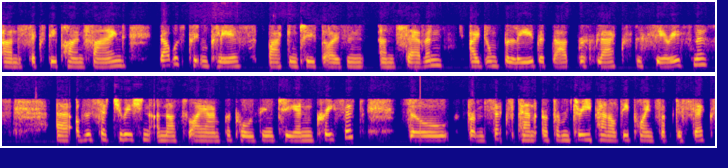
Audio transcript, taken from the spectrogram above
and a £60 fine, that was put in place back in 2007. I don't believe that that reflects the seriousness uh, of the situation, and that's why I'm proposing to increase it. So from six pen or from three penalty points up to six,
